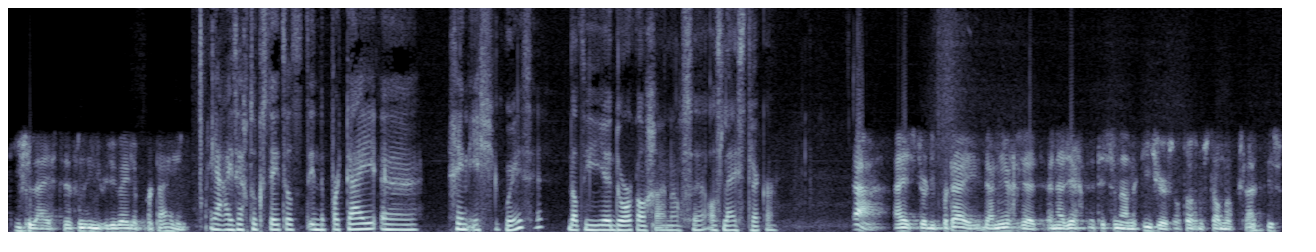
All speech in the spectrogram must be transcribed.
kieslijsten van individuele partijen. Ja, hij zegt ook steeds dat het in de partij geen issue is. Hè? Dat hij door kan gaan als, als lijsttrekker. Ja, hij is door die partij daar neergezet en hij zegt het is dan aan de kiezers of dat een standaard besluit is.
